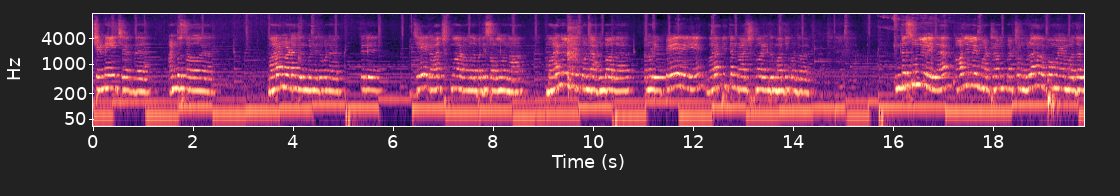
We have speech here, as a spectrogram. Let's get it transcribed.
சென்னையைச் சேர்ந்த அன்பு சகோதரர் மரம் நட விரும்பு நிறுவனர் திரு. ஜே. ராஜ்குமார் அவங்கள பத்தி சொல்லணும்னா மரங்கள் மீது கொண்ட அன்பால தன்னுடைய பெயரையே மரப்பித்தன் ராஜ்குமார் என்று மாற்றிக் கொண்டவர் இந்த சூழ்நிலையில காலநிலை மாற்றம் மற்றும் உலக வெப்பமயமாதல்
